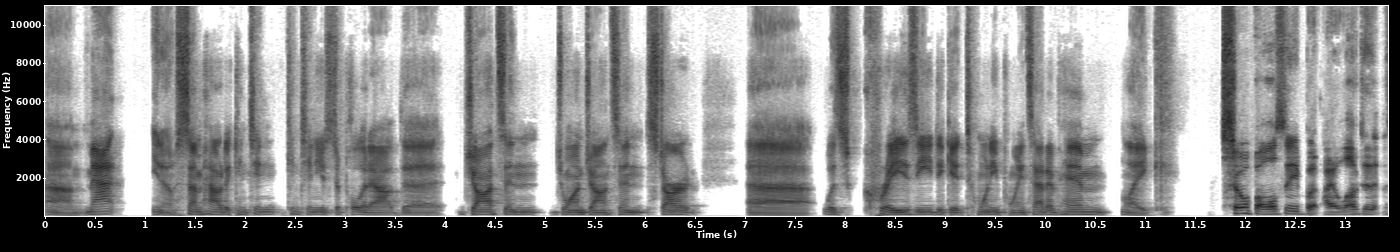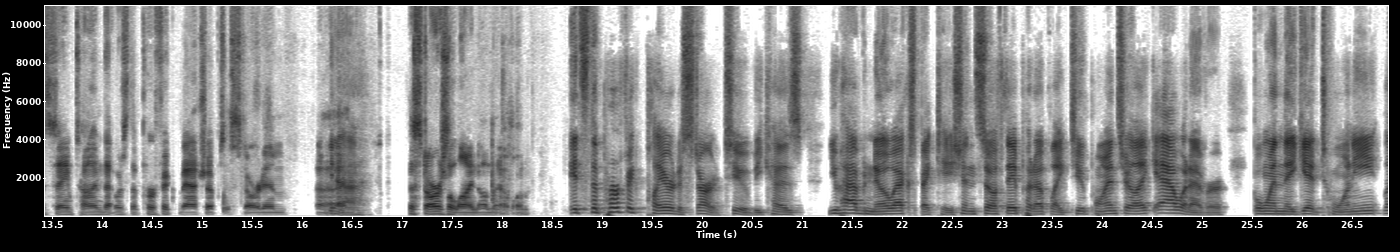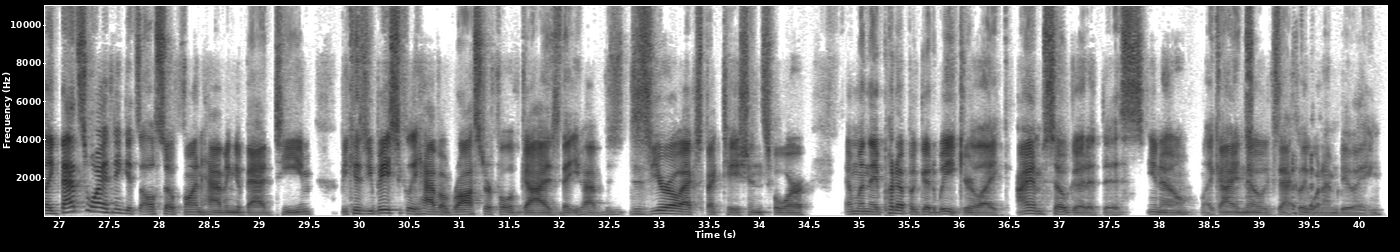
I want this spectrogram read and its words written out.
um, Matt, you know, somehow to continue continues to pull it out. The Johnson, Juwan Johnson start uh was crazy to get 20 points out of him. Like so ballsy, but I loved it at the same time. That was the perfect matchup to start him. Uh, yeah. The stars aligned on that one. It's the perfect player to start too, because you have no expectations. So if they put up like two points, you're like, yeah, whatever. But when they get 20, like that's why I think it's also fun having a bad team because you basically have a roster full of guys that you have zero expectations for. And when they put up a good week, you're like, I am so good at this, you know, like I know exactly what I'm doing.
